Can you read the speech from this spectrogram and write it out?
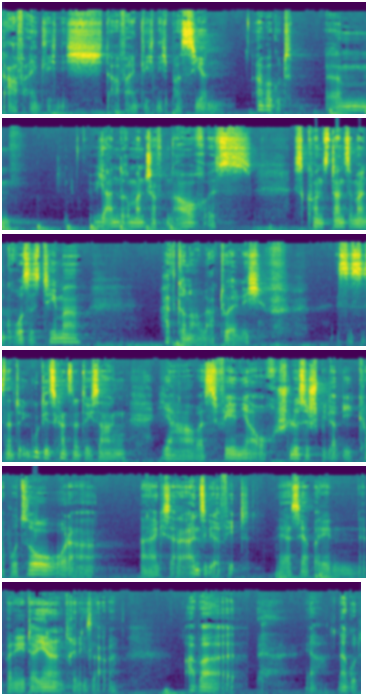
darf eigentlich nicht, darf eigentlich nicht passieren. Aber gut, ähm, wie andere Mannschaften auch, ist, ist Konstanz immer ein großes Thema. Hat Grenoble aktuell nicht es ist, ist natürlich gut, jetzt kannst du natürlich sagen, ja, aber es fehlen ja auch Schlüsselspieler wie Capuzzo oder nein, eigentlich ist er der Einzige, der fehlt. Er ist ja bei den, bei den Italienern im Trainingslager. Aber äh, ja, na gut.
